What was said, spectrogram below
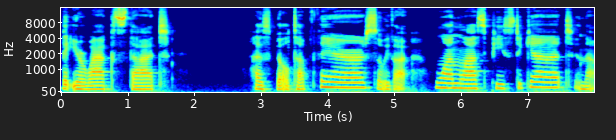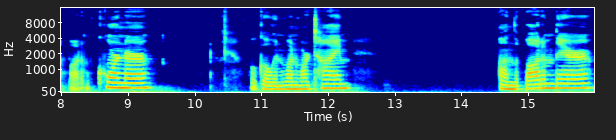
the earwax that has built up there. So we got one last piece to get in that bottom corner. We'll go in one more time on the bottom there.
